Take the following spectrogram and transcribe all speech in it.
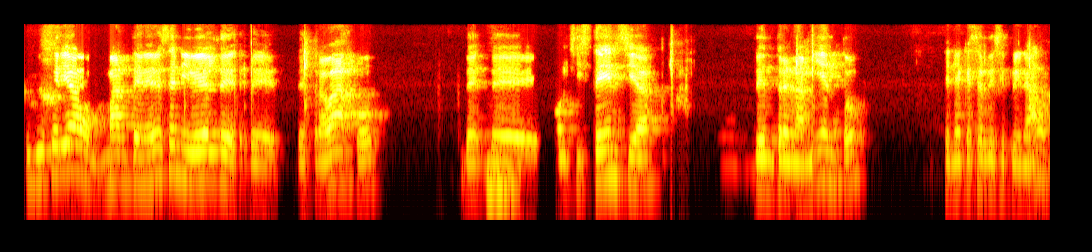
yo quería mantener ese nivel de, de, de trabajo de, consistencia, de entrenamiento, tenía que ser disciplinado.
